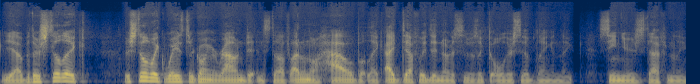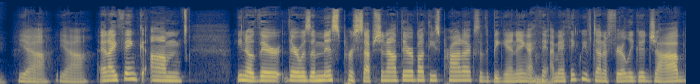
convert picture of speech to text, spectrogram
Yeah, but there's still like there's still like ways they're going around it and stuff. I don't know how, but like I definitely did notice it was like the older sibling and like seniors definitely. Yeah, yeah. And I think um you know there there was a misperception out there about these products at the beginning. I think I mean I think we've done a fairly good job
